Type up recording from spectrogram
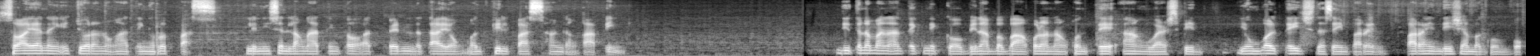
So ayan na yung itsura ng ating route pass. Linisin lang natin to at pwede na tayong mag-fill pass hanggang capping. Dito naman ang technique ko, binababa ko lang ng konti ang wire speed. Yung voltage the same pa rin para hindi siya magbumbok.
